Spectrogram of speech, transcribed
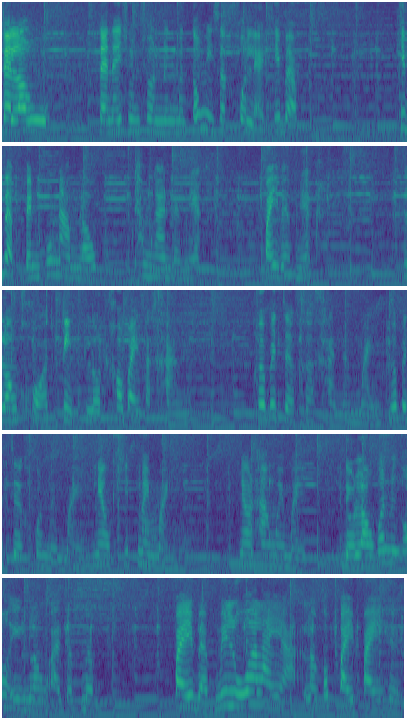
แต่เราแต่ในชุมชนหนึ่งมันต้องมีสักคนแหละที่แบบ ที่แบบเป็นผู้นำแล้วทำงานแบบเนี้ยไปแบบเนี้ยลองขอติดรถเข้าไปสักครั้ง เพื่อไปเจอเครือข่ายใหม่ๆเพื่อไปเจอคนใหม่ๆ แนวคิดใหม่ ๆ แนวทางใหม่ ๆ เดี๋ยวเราก็นึกออกเองเราอาจจะแบบไปแบบไม่รู้อะไรอะ เราก็ไปไปเถอะ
